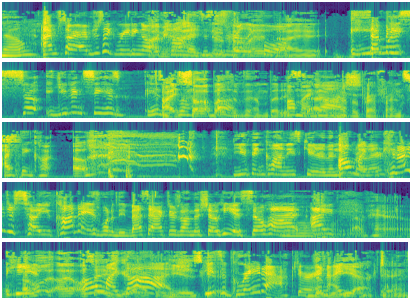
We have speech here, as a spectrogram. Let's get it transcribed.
No, I'm sorry. I'm just like reading all the mean, comments. I, This no is really cool. I, he Somebody- was so you didn't see his his. I bro- saw both oh. of them, but oh it's, oh my I don't have a preference. I think Con- oh. you think Conde's cuter than his Oh my! brother? Can I just tell you, Conde is one of the best actors on the show. He is so hot. Oh, I love him. He, I will- I- I'll oh say he's my a good actor. gosh, He is he's a good. great actor, the and I reacting.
